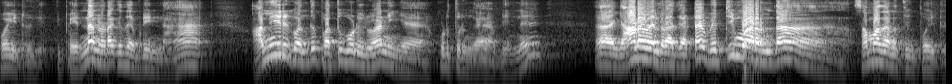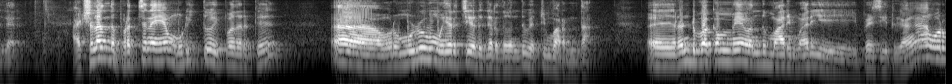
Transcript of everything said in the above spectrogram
போயிட்டுருக்கு இப்போ என்ன நடக்குது அப்படின்னா அமீருக்கு வந்து பத்து கோடி ரூபா நீங்கள் கொடுத்துருங்க அப்படின்னு ஞானவேல் ராஜாட்ட வெற்றிமாறன் தான் சமாதானத்துக்கு போயிட்டுருக்காரு. ஆக்சுவலாக இந்த பிரச்சனையை முடித்து வைப்பதற்கு ஒரு முழு முயற்சி எடுக்கிறது வந்து வெற்றிமாறன் தான். ரெண்டு பக்கமுமே வந்து மாறி மாறி பேசிகிட்டு இருக்காங்க ஒரு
